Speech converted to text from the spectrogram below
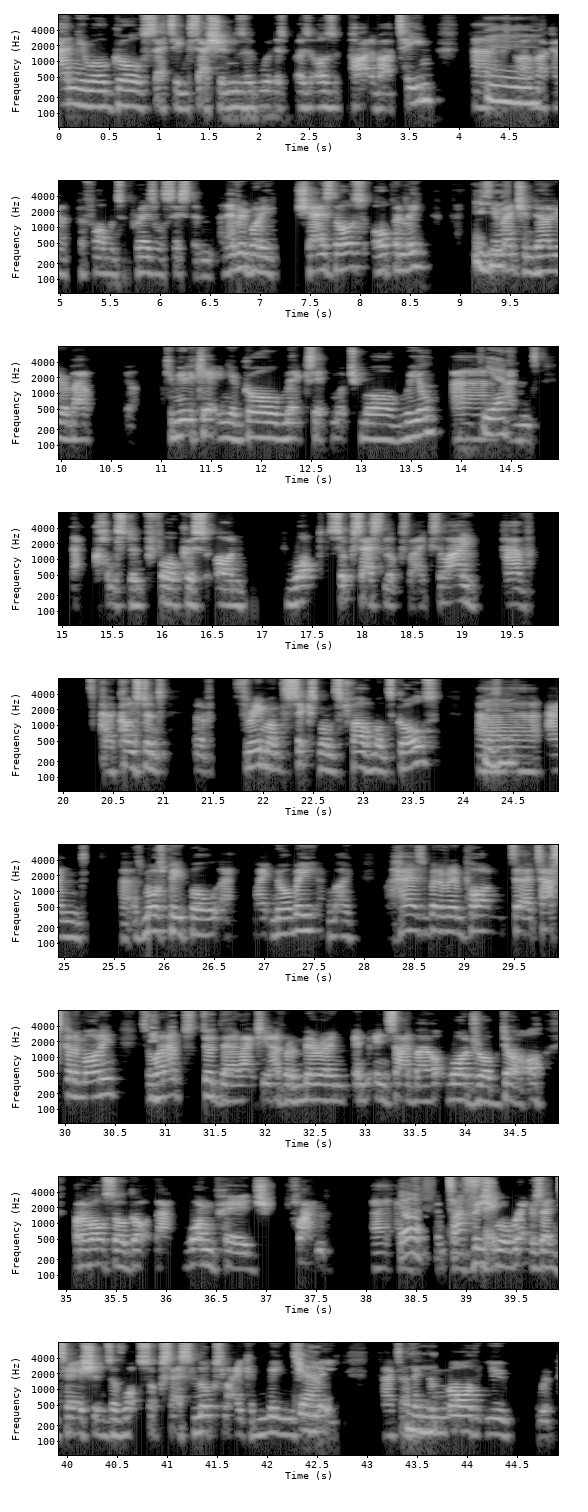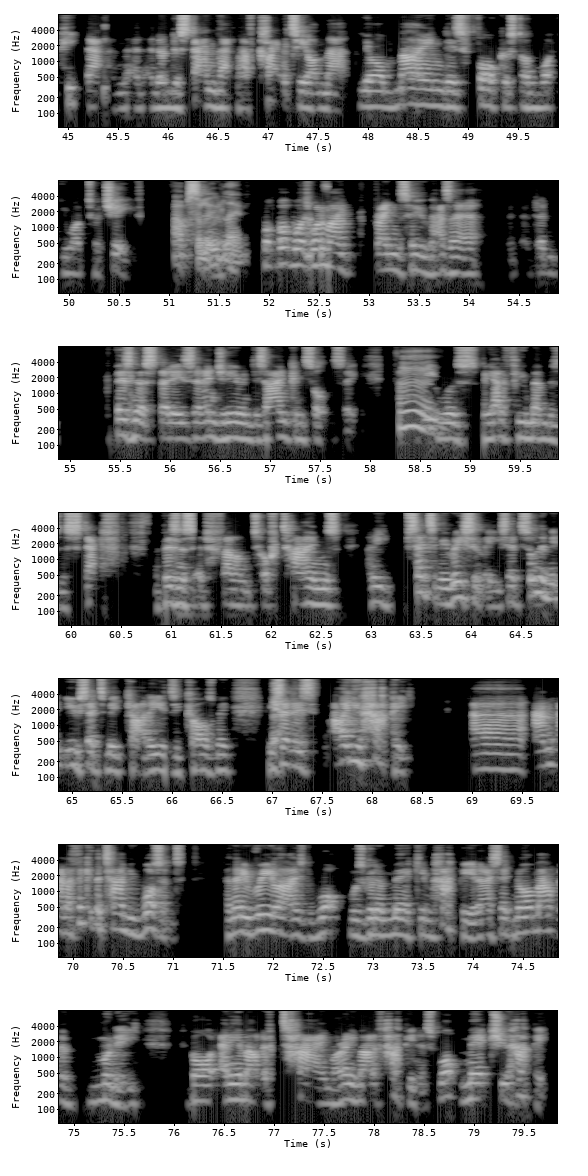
annual goal setting sessions as, as, as part of our team, uh, mm. as part of mm. our kind of performance appraisal system, and everybody shares those openly. Mm-hmm. You mentioned earlier about you know, communicating your goal makes it much more real, uh, yeah. and that constant focus on what success looks like. So I have a constant kind of three months, six months, 12 months goals. Mm-hmm. Uh, and uh, as most people uh, might know me, my, my hair's a bit of an important uh, task on a morning. So when I'm stood there, actually, I've got a mirror in, in, inside my wardrobe door, but I've also got that one page plan. Uh, oh, visual representations of what success looks like and means yeah. for me. I think mm-hmm. the more that you repeat that and, and, and, understand that and have clarity on that, your mind is focused on what you want to achieve. Absolutely. But, but was one of my friends who has a, a, a business that is an engineering design consultancy. Mm. He was he had a few members of staff. The business had fell on tough times, and he said to me recently. He said something that you said to me, Cardi, as he calls me. He yeah. said, "Is are you happy?" Uh, and and I think at the time he wasn't. And then he realized what was going to make him happy. And I said, No amount of money bought any amount of time or any amount of happiness. What makes you happy?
